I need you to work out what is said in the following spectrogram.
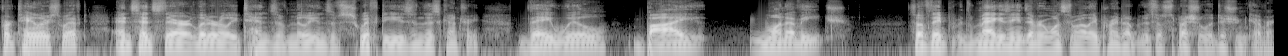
for Taylor Swift. And since there are literally tens of millions of Swifties in this country, they will buy one of each. So if they magazines every once in a while they print up it's a special edition cover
